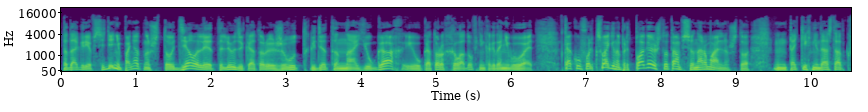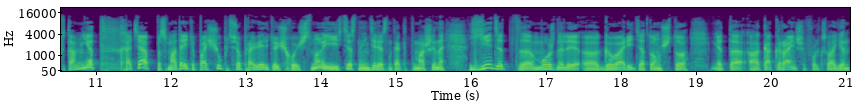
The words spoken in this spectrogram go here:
подогрев сидений. Понятно, что делали это люди, которые живут где-то на югах и у которых холодов никогда не бывает. Как у Volkswagen, предполагаю, что там все нормально, что таких недостатков там нет, хотя посмотреть и пощупать, все проверить очень хочется. Ну и, естественно, интересно, как эта машина едет, можно ли э, говорить о том, что это, э, как раньше Volkswagen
